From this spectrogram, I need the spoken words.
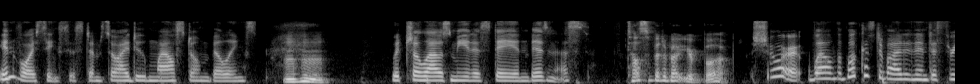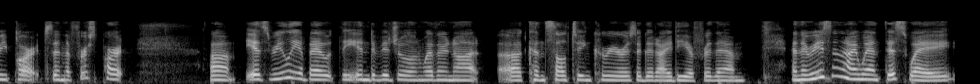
invoicing system. So I do milestone billings, mm-hmm. which allows me to stay in business. Tell us a bit about your book. Sure. Well, the book is divided into three parts. And the first part um, is really about the individual and whether or not a consulting career is a good idea for them. And the reason I went this way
